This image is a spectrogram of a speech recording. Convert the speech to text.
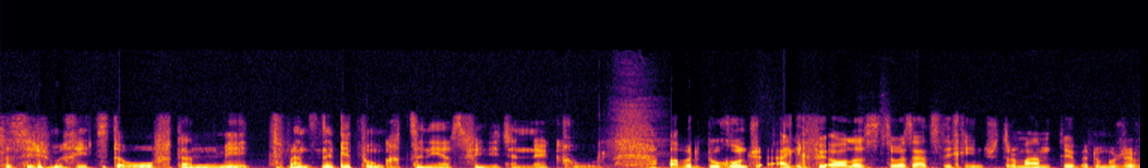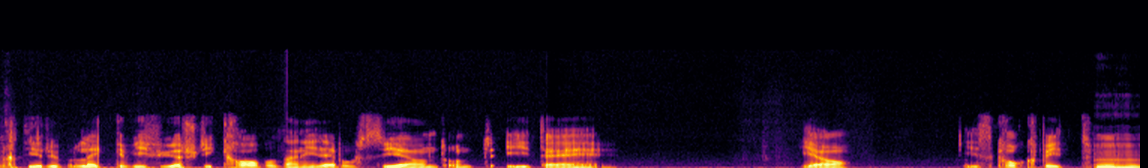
das ist mir jetzt doof, dann mit, wenn es nicht funktioniert, das finde ich dann nicht cool. Aber du kommst eigentlich für alles zusätzliche Instrumente über. Du musst einfach dir überlegen, wie führst du die Kabel dann in den Bus rein und, und in den, ja, ins Cockpit. Mhm,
